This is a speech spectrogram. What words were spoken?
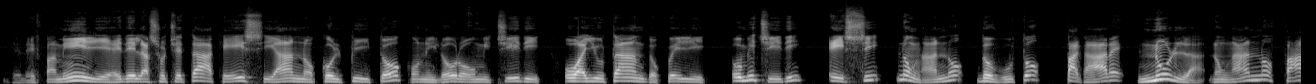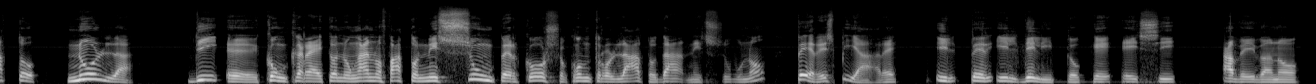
delle famiglie e della società che essi hanno colpito con i loro omicidi o aiutando quegli omicidi, essi non hanno dovuto pagare nulla, non hanno fatto nulla di eh, concreto, non hanno fatto nessun percorso controllato da nessuno per espiare il, per il delitto che essi avevano,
